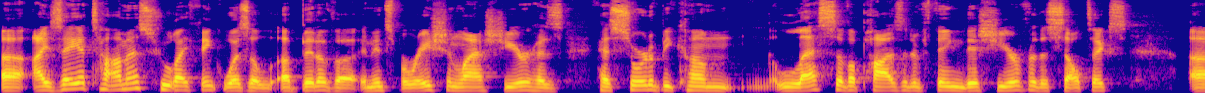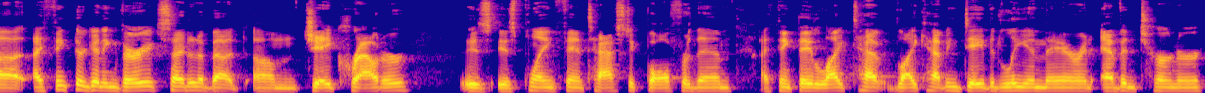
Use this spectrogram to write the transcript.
Uh, Isaiah Thomas, who I think was a, a bit of a, an inspiration last year, has has sort of become less of a positive thing this year for the Celtics. Uh, I think they're getting very excited about um, Jae Crowder. Is, is playing fantastic ball for them. I think they liked have, like having David Lee in there and Evan Turner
